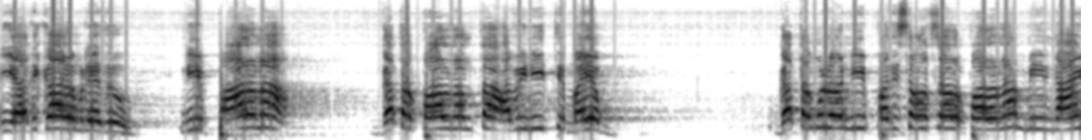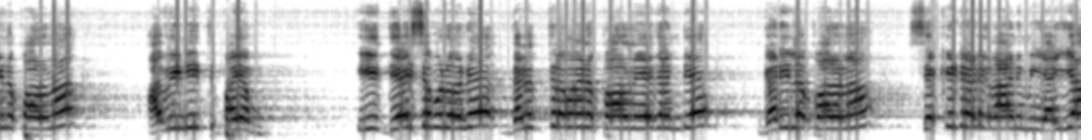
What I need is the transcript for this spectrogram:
నీ అధికారం లేదు. నీ పాలన గత పాలనంతా అవినీతి మయం గతంలో నీ పది సంవత్సరాల పాలన మీ నాయన పాలన అవినీతి భయం ఈ దేశంలోనే దరిద్రమైన పాలన ఏదంటే గడిల పాలన సెక్రటరీ రాని మీ అయ్యా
